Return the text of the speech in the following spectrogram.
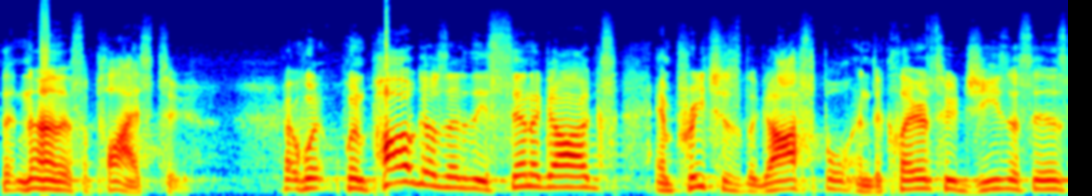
that none of this applies to. When, when Paul goes into these synagogues and preaches the gospel and declares who Jesus is,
